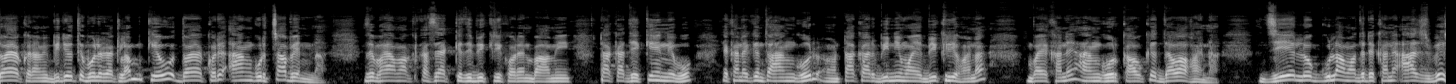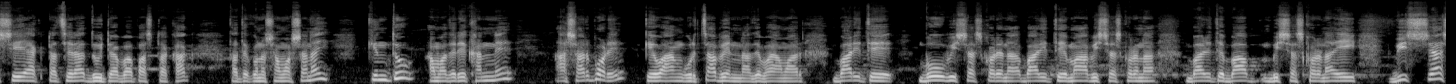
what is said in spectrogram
দয়া করে, আমি ভিডিওতে বলে রাখলাম, কেউ দয়া করে আঙ্গুর চাবেন না। যে ভাই, আমার কাছে এক কেজি বিক্রি করেন বা আমি টাকা দিয়ে কিনে নেব। এখানে কিন্তু আঙ্গুর টাকার বিনিময়ে বিক্রি হয় না বা এখানে আঙ্গুর কাউকে দেওয়া হয় না। যে লোকগুলো আমাদের এখানে আসবে, সে একটা চেরা দুইটা বা পাঁচটা খাক, তাতে কোনো সমস্যা নাই। কিন্তু আমাদের এখানে আসার পরে কেউ আঙ্গুর চাবেন না যে, ভাই, আমার বাড়িতে বউ বিশ্বাস করে না, বাড়িতে মা বিশ্বাস করে না, বাড়িতে বাপ বিশ্বাস করে না। এই বিশ্বাস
